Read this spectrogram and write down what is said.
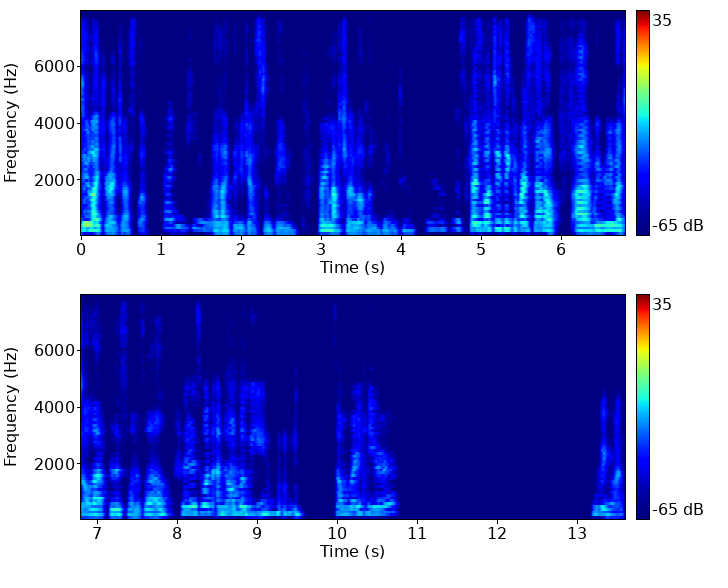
do like your red dress though. Thank you. I like that you dressed in theme. Very much our love and theme too. Yeah, just Guys, what do you think of our setup? Um, we really went all out for this one as well. There is one anomaly somewhere here. Moving on.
